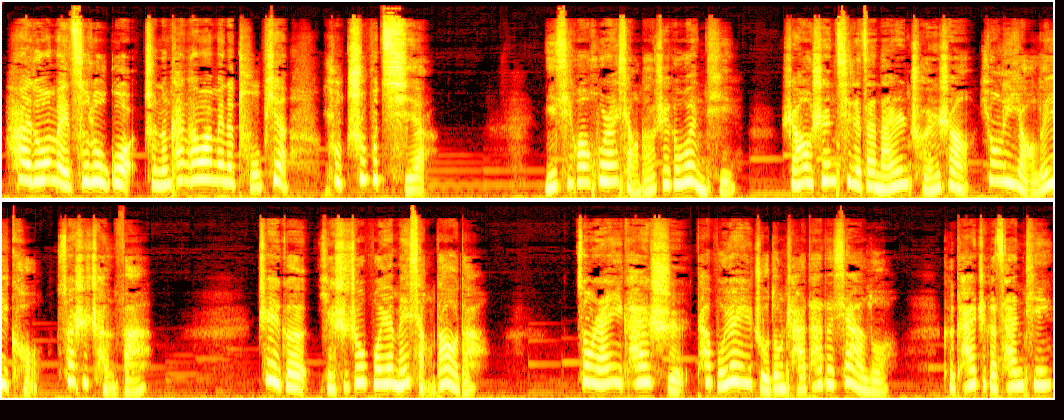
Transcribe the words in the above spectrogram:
害得我每次路过只能看看外面的图片，又吃不起。倪清欢忽然想到这个问题，然后生气的在男人唇上用力咬了一口，算是惩罚。这个也是周伯言没想到的。纵然一开始他不愿意主动查他的下落，可开这个餐厅，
